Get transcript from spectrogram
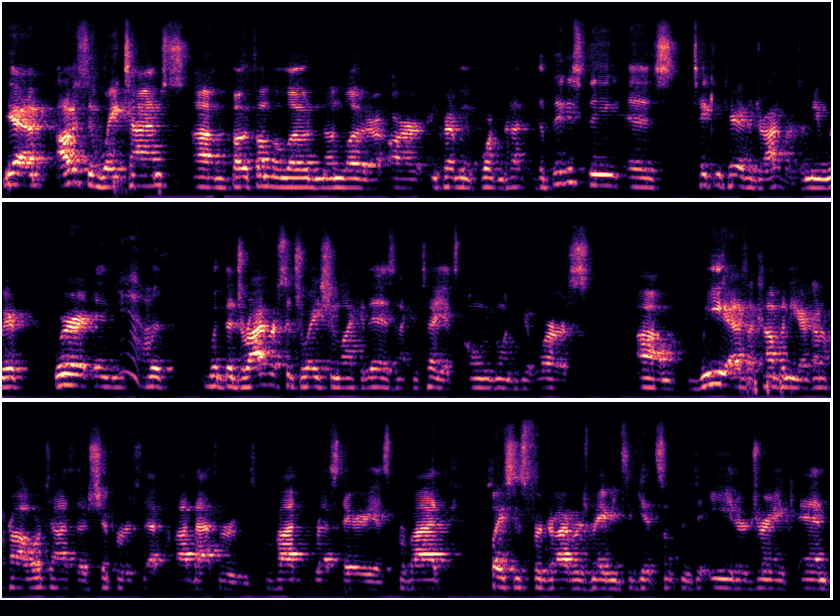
Yeah, obviously wait times, um, both on the load and unload, are, are incredibly important. But I, the biggest thing is taking care of the drivers. I mean, we're we're in yeah. with with the driver situation like it is, and I can tell you it's only going to get worse. um, we as a company are going to prioritize those shippers that provide bathrooms, provide rest areas, provide places for drivers maybe to get something to eat or drink. And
